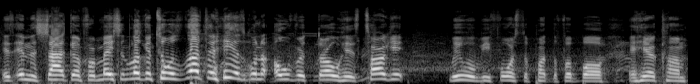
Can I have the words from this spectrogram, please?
is in the shotgun formation, looking to his left, and he is going to overthrow his target we will be forced to punt the football. And here come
